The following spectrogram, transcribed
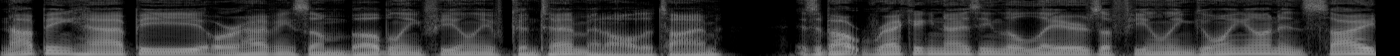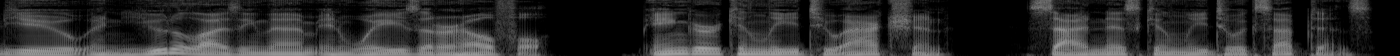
Not being happy or having some bubbling feeling of contentment all the time. is about recognizing the layers of feeling going on inside you and utilizing them in ways that are helpful. Anger can lead to action. Sadness can lead to acceptance.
